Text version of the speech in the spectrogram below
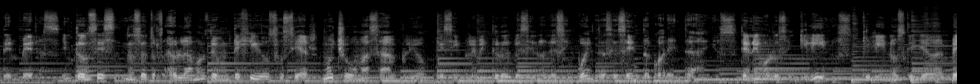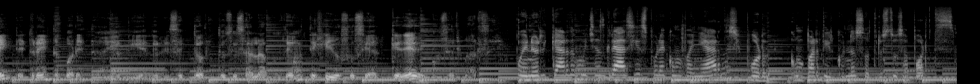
de emberas. Entonces, nosotros hablamos de un tejido social mucho más amplio que simplemente los vecinos de 50, 60, 40 años. Tenemos los inquilinos, inquilinos que llevan 20, 30, 40 años viviendo en el sector. Entonces hablamos de un tejido social que debe conservarse. Bueno, Ricardo, muchas gracias por acompañarnos y por compartir con nosotros tus aportes.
